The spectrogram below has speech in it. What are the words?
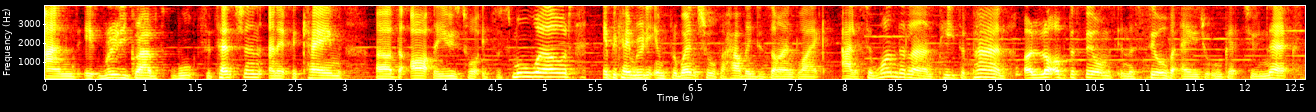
And it really grabbed Walt's attention and it became uh, the art they used for It's a Small World. It became really influential for how they designed like Alice in Wonderland, Peter Pan. A lot of the films in the Silver Age, we'll get to next,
